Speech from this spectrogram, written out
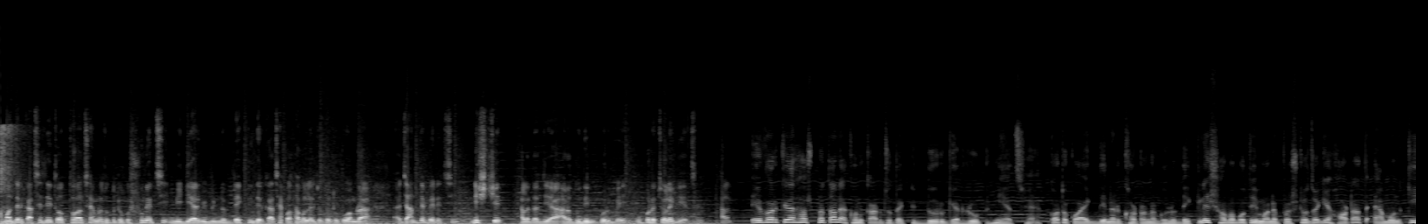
আমাদের কাছে যে তথ্য আছে আমরা যতটুকু শুনেছি মিডিয়ার বিভিন্ন ব্যক্তিদের কাছে কথা বলে যতটুকু আমরা জানতে পেরেছি নিশ্চিত খালেদা জিয়া আরও দুদিন পূর্বে উপরে চলে গিয়েছেন। এভারকেয়ার হাসপাতাল এখন কার্যত একটি দুর্গের রূপ নিয়েছে। গত কয়েকদিনের ঘটনাগুলো দেখলে স্বভাবতই মনে প্রশ্ন জাগে, হঠাৎ এমন কি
